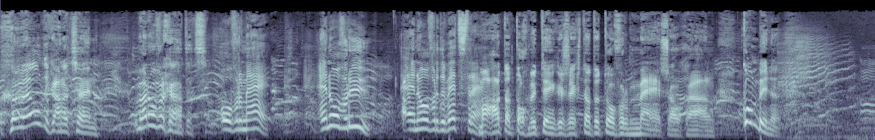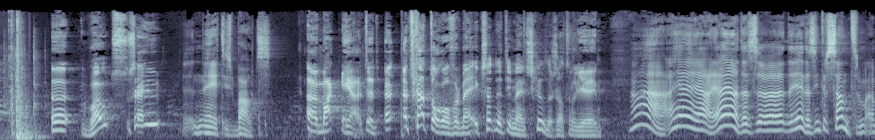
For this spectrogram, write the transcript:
geweldig aan het zijn. Waarover gaat het? Over mij. En over u. En over de wedstrijd. Maar had dan toch meteen gezegd dat het over mij zou gaan. Kom binnen. Eh, Wouts, zei u? Nee, het is Bouts. Eh, maakt niet uit. Het, eh, het gaat toch over mij. Ik zat net in mijn schildersatelier. Ah, ja, ja, ja, ja dat, is, eh, nee, dat is interessant. Maar,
